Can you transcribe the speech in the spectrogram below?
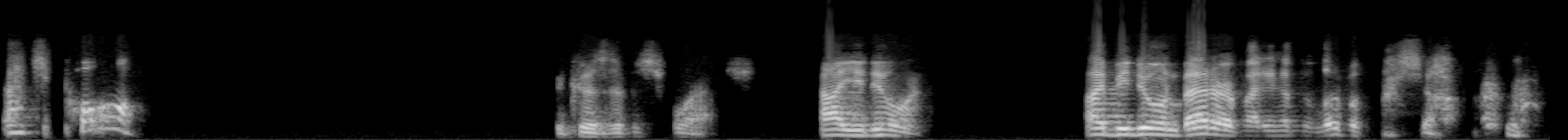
That's Paul because of his flesh. How you doing? I'd be doing better if I didn't have to live with myself.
